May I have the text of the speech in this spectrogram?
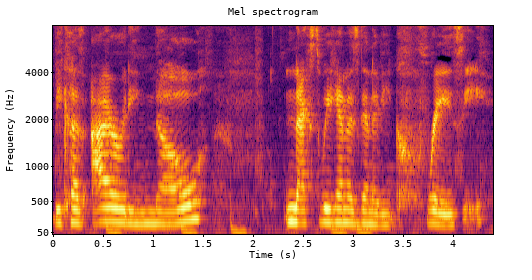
because I already know next weekend is to be crazy.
